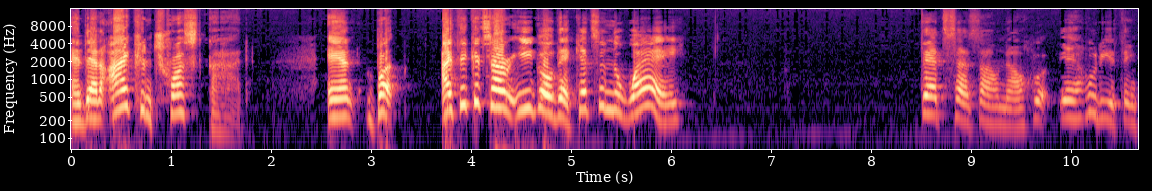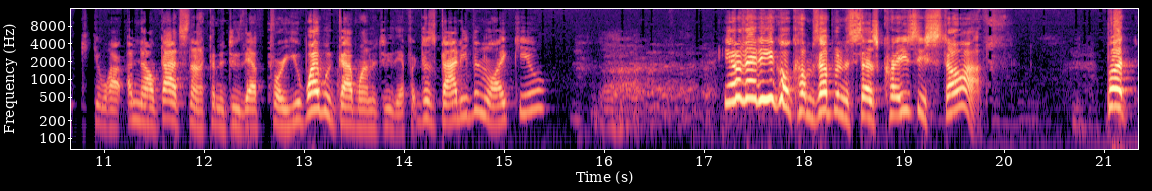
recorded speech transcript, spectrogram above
and that I can trust God. And, but I think it's our ego that gets in the way that says, oh no, who, who do you think you are? Uh, no, God's not going to do that for you. Why would God want to do that for Does God even like you? You know, that ego comes up and it says crazy stuff. But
